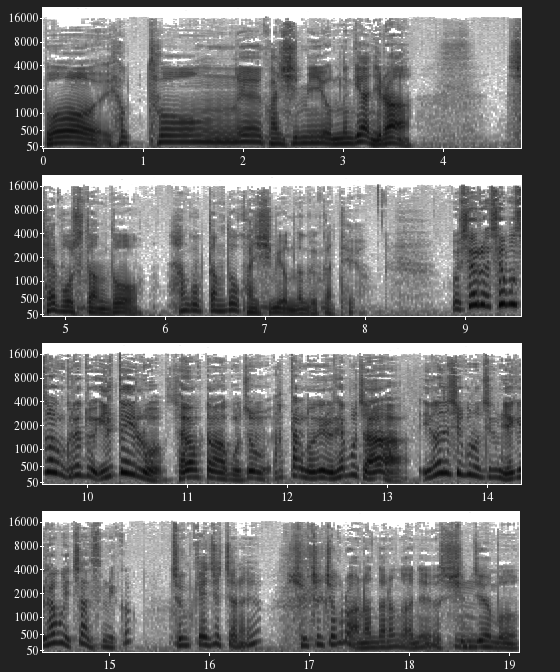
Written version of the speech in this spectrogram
뭐 혁통에 관심이 없는 게 아니라 새 보수당도 한국당도 관심이 없는 것 같아요. 뭐 새, 새보수당은 그래도 1대1로 자유한국당하고 좀 합당 논의를 해보자 이런 식으로 지금 얘기를 하고 있지 않습니까? 지금 깨졌잖아요. 실질적으로 안 한다는 거 아니에요. 음. 심지어 뭐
